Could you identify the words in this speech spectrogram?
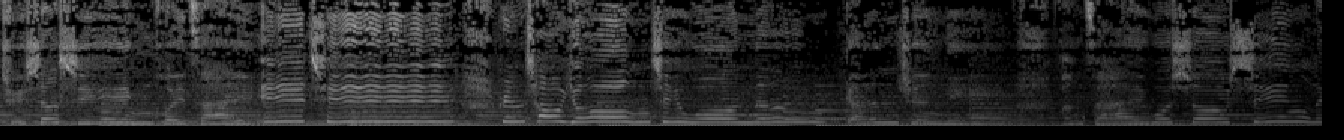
去相信会在一起，人潮拥挤，我能感觉你放在我手心里，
